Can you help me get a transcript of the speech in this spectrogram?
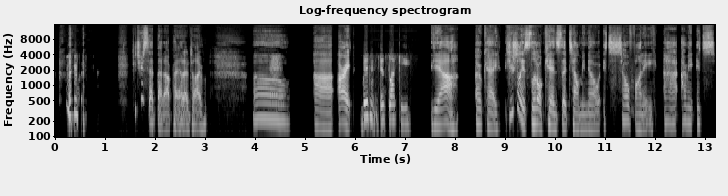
Did you set that up ahead of time? Oh, uh, all right. Didn't just lucky. Yeah. Okay. Usually it's little kids that tell me no. It's so funny. Uh, I mean, it's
